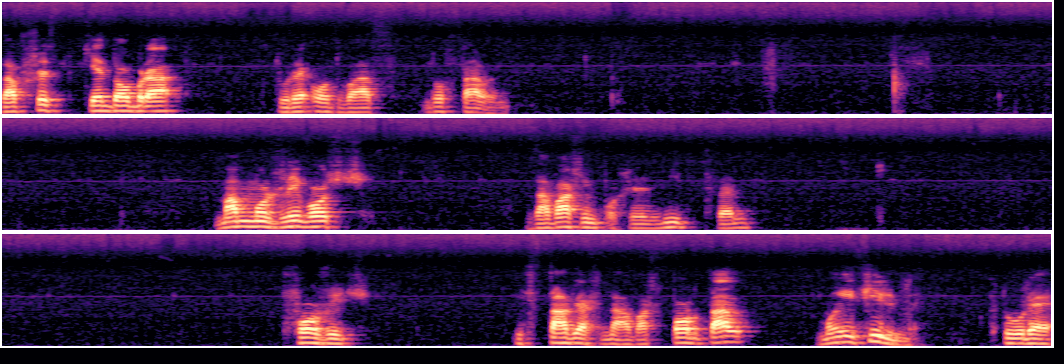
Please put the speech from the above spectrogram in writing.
za wszystkie dobra, które od Was dostałem. Mam możliwość za Waszym pośrednictwem tworzyć i wstawiać na Wasz portal moje filmy, które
